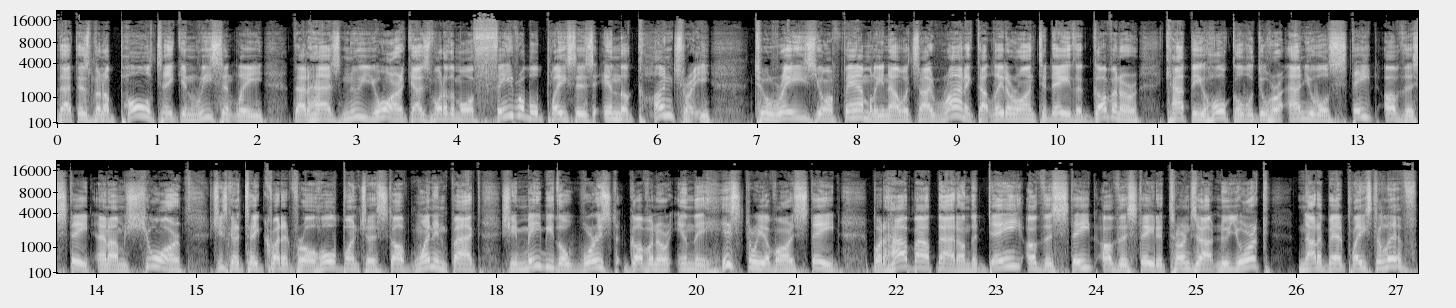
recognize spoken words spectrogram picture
that there's been a poll taken recently that has New York as one of the more favorable places in the country to raise your family. Now, it's ironic that later on today, the governor, Kathy Hochul, will do her annual State of the State, and I'm sure she's going to take credit for a whole bunch of stuff when, in fact, she may be the worst governor in the history of our state. But how about that? On the day of the State of the State, it turns out New York, not a bad place to live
